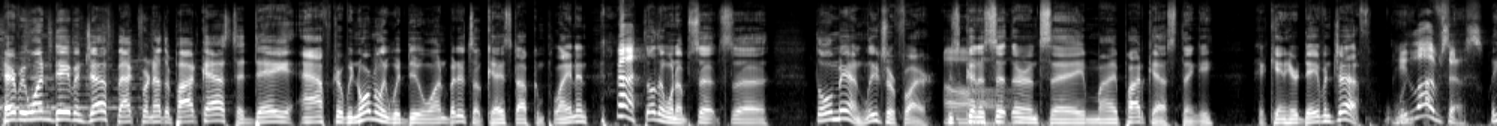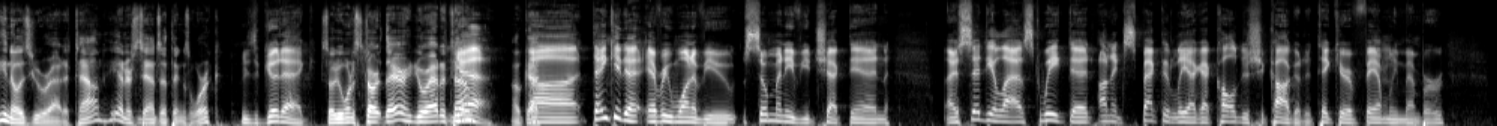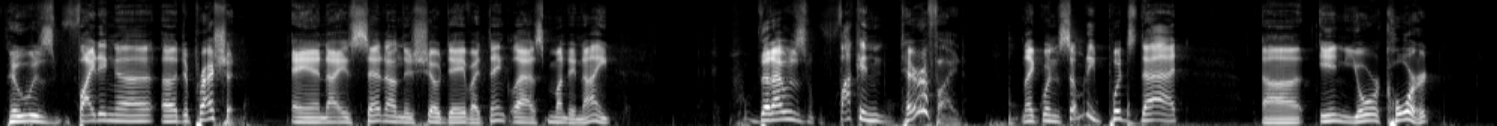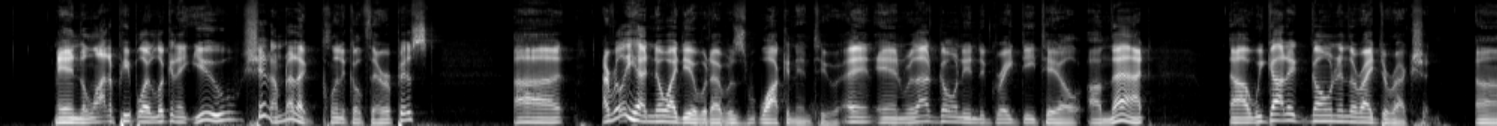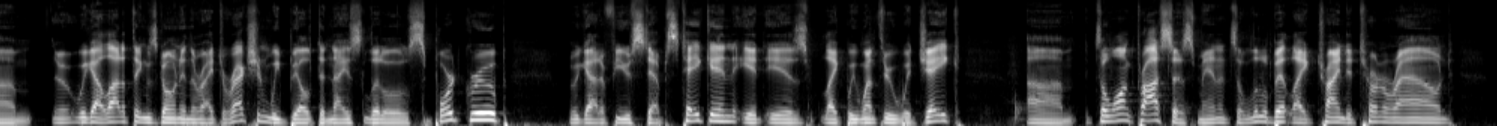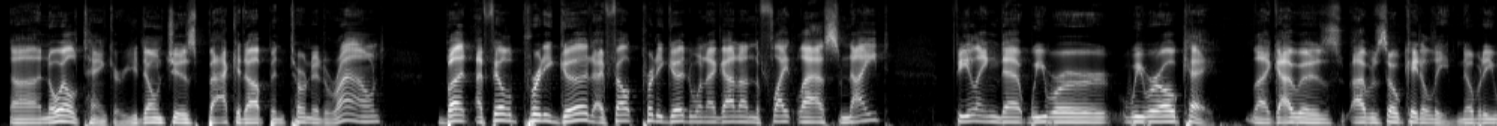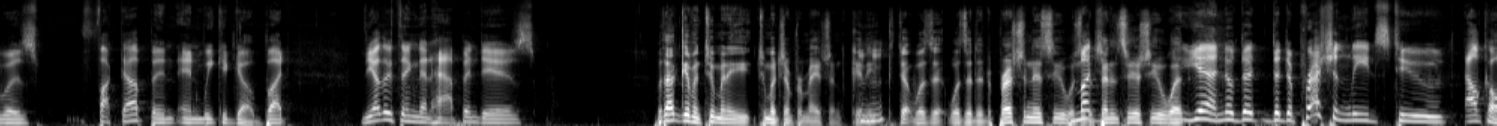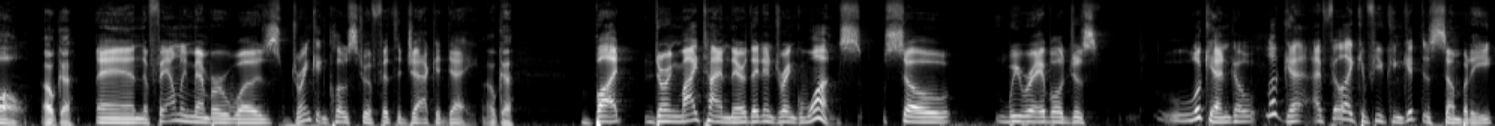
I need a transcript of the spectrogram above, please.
Hey everyone, Dave and Jeff back for another podcast a day after we normally would do one, but it's okay. Stop complaining. the only one upsets uh, the old man, leads Leisure Fire, who's going to sit there and say, My podcast thingy. I can't hear Dave and Jeff. He loves us. He knows you were out of town. He understands how things work. He's a good egg. So you want to start there? You were out of town? Yeah. Okay. Uh, thank you to every one of you. So many of you checked in. I said to you last week that unexpectedly I got called to Chicago to take care of a family member who was fighting a, a depression. And I said on this show, Dave, I think last Monday night, that I was fucking terrified. Like when somebody puts that uh, in your court, and a lot of people are looking at you. Shit, I'm not a clinical therapist. Uh, I really had no idea what I was walking into, and and without going into great detail on that, uh, we got it going in the right direction. Um, we got a lot of things going in the right direction. We built a nice little support group. We got a few steps taken. It is like we went through with Jake. Um, it's a long process, man. It's a little bit like trying to turn around uh, an oil tanker. You don't just back it up and turn it around. But I feel pretty good. I felt pretty good when I got on the flight last night, feeling that we were we were okay. Like I was I was okay to leave. Nobody was fucked up and and we could go. But the other thing that happened is Without giving too many too much information, can you, mm-hmm. was it was it a depression issue? Was it a dependency issue? What? yeah, no the the depression leads to alcohol. Okay, And the family member was drinking close to a fifth of Jack a day. okay. But during my time there, they didn't drink once. So we were able to just look at and go, look, I feel like if you can get to somebody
